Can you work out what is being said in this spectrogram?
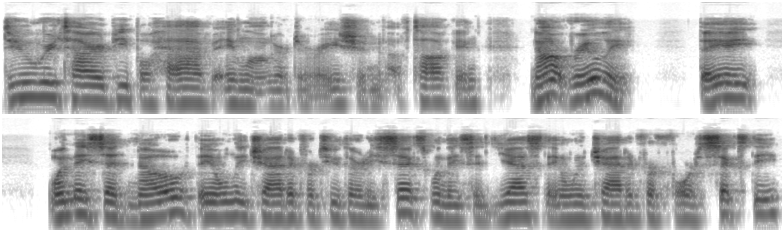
do retired people have a longer duration of talking? Not really. They when they said no, they only chatted for 236. When they said yes, they only chatted for 460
